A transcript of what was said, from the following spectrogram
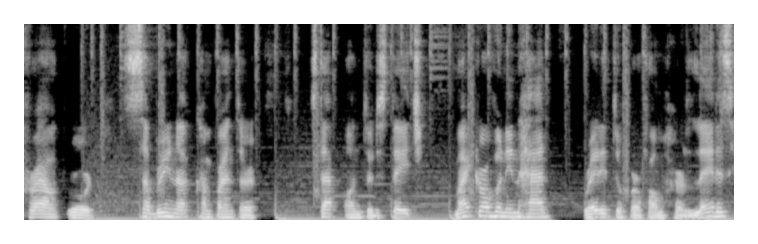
crowd roared, Sabrina Carpenter stepped onto the stage, microphone in hand, ready to perform her latest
